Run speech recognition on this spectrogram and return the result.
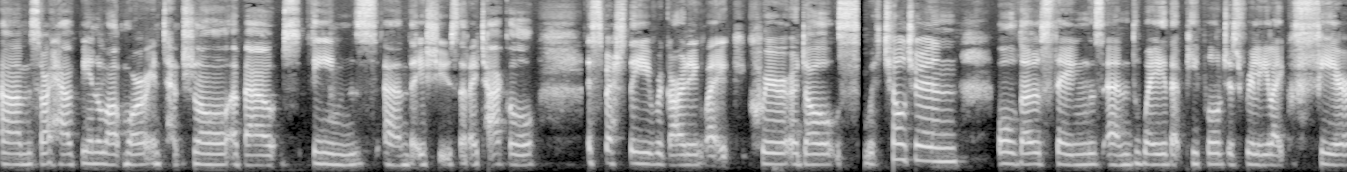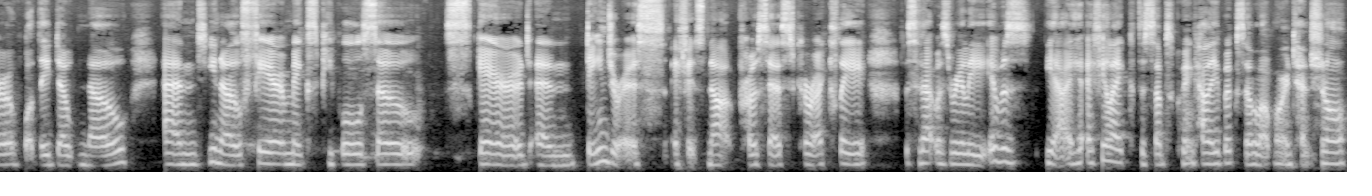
Um, so I have been a lot more intentional about themes and the issues that I tackle, especially regarding like queer adults with children, all those things, and the way that people just really like fear what they don't know. And, you know, fear makes people so scared and dangerous if it's not processed correctly. So that was really, it was, yeah, I, I feel like the subsequent Callie books are a lot more intentional.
